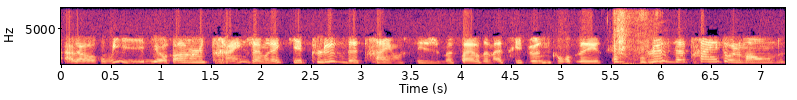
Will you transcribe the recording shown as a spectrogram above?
Alors oui, il y aura un train. J'aimerais qu'il y ait plus de trains aussi. Je me sers de ma tribune pour dire plus de trains tout le monde.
